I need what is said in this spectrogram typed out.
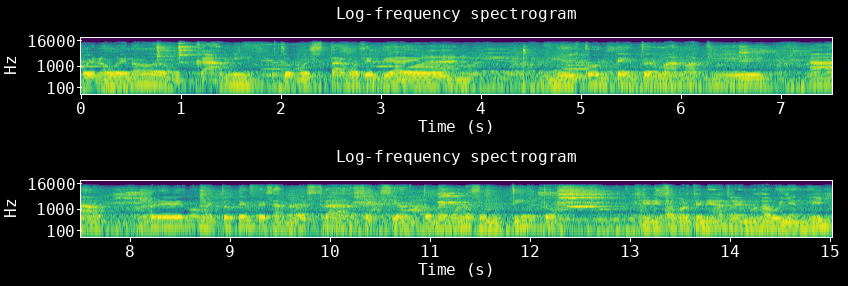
Bueno, bueno, don Cami, ¿cómo estamos el día de hoy? Muy contento, hermano, aquí a breves momentos de empezar nuestra sección. Tomémonos un tinto. Sí, en esta oportunidad traemos a William Hill,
